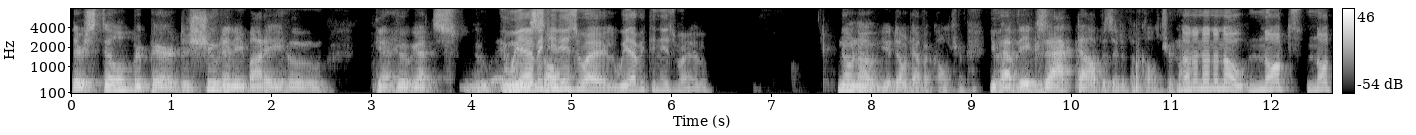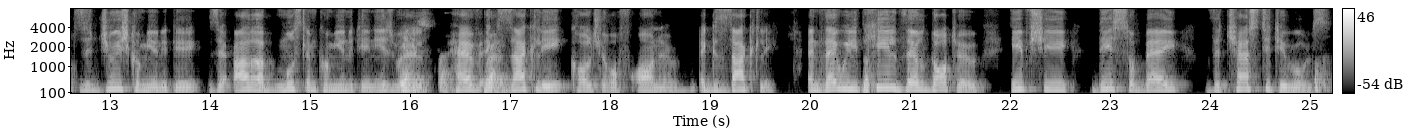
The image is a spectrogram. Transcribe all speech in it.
they're still prepared to shoot anybody who get, who gets. Who we have it in Israel. We have it in Israel. No, no, you don't have a culture. You have the exact opposite of a culture. No, no, no, no, no. Not not the Jewish community. The Arab Muslim community in Israel yes, right, have right. exactly culture of honor. Exactly. And they will kill their daughter if she disobey the chastity rules.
